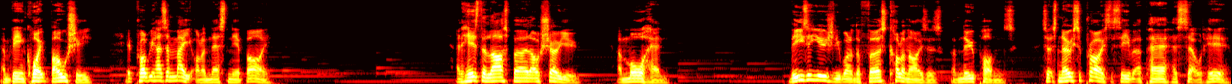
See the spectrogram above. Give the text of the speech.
and being quite bolshy, it probably has a mate on a nest nearby. And here's the last bird I'll show you, a moorhen. These are usually one of the first colonisers of new ponds, so it's no surprise to see that a pair has settled here.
